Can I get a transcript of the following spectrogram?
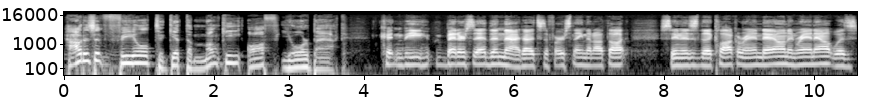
How does it feel to get the monkey off your back? Couldn't be better said than that. That's the first thing that I thought as soon as the clock ran down and ran out was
